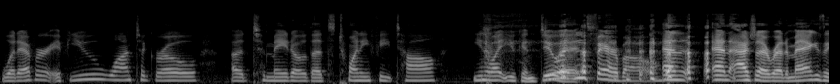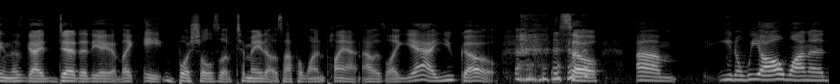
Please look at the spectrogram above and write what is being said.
Whatever, if you want to grow a tomato that's 20 feet tall, you know what? You can do, do it in Faribault. and and actually, I read a magazine. This guy did it. He had like eight bushels of tomatoes off of one plant. I was like, yeah, you go. so, um, you know, we all want to.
